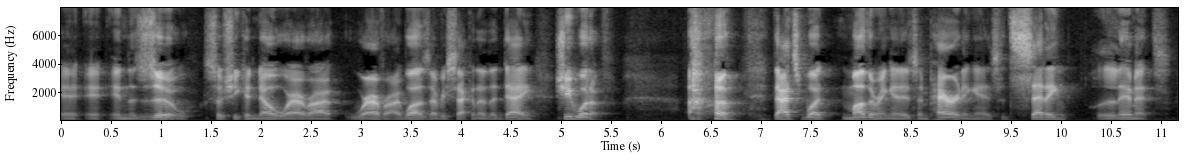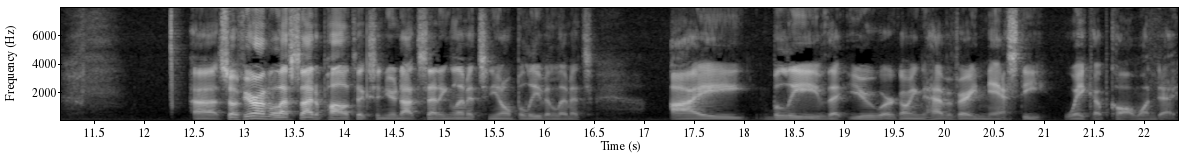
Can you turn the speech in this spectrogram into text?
in, the zoo, so she could know wherever I wherever I was every second of the day, she would have. That's what mothering is and parenting is. It's setting limits. Uh, so if you're on the left side of politics and you're not setting limits and you don't believe in limits, I believe that you are going to have a very nasty wake up call one day.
